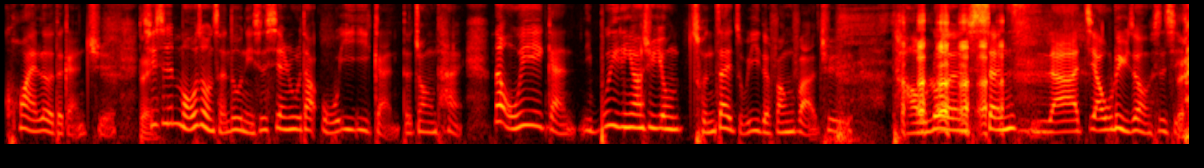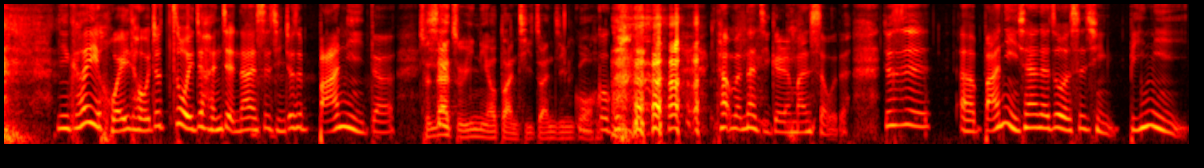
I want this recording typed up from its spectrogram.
快乐的感觉。其实某种程度你是陷入到无意义感的状态。那无意义感，你不一定要去用存在主义的方法去讨论生死啊、焦虑这种事情。你可以回头就做一件很简单的事情，就是把你的存在主义，你有短期专精过？过过，他们那几个人蛮熟的，就是呃，把你现在在做的事情比你。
